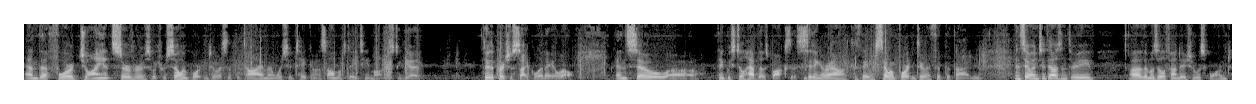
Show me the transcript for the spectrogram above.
and the four giant servers, which were so important to us at the time and which had taken us almost 18 months to get through the purchase cycle at AOL. And so uh, I think we still have those boxes sitting around because they were so important to us at the time. You know? And so in 2003, uh, the Mozilla Foundation was formed,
